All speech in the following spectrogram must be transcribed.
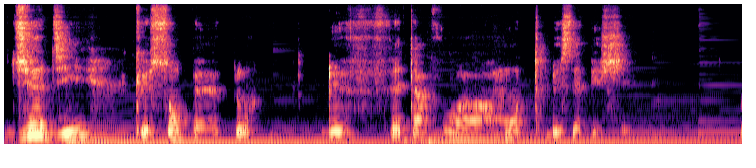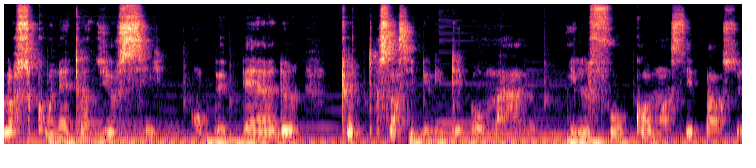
Dieu dit que son peuple devait avoir honte de ses péchés. Lorsqu'on est endurci, on peut perdre toute sensibilité au mal. Il faut commencer par se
